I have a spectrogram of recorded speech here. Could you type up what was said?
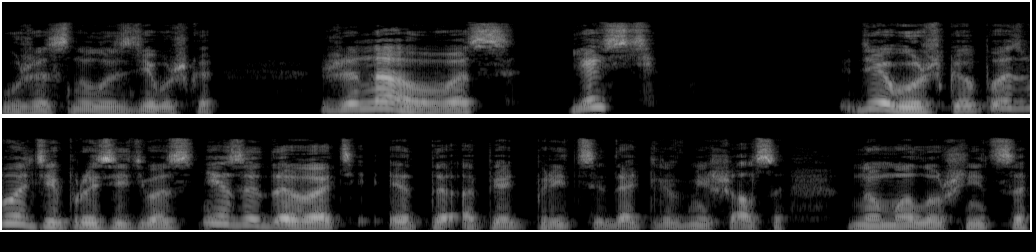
ужаснулась девушка. — Жена у вас есть? — Девушка, позвольте просить вас не задавать. Это опять председатель вмешался, но молочница,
